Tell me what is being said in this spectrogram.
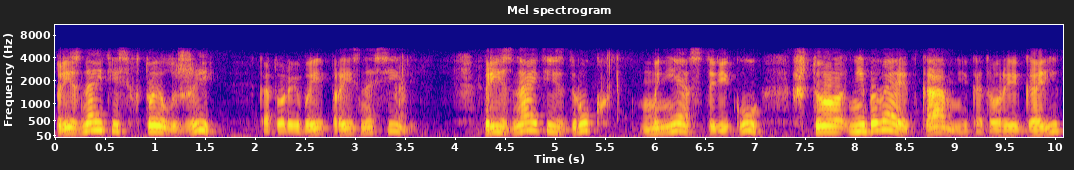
признайтесь в той лжи, которую вы произносили. Признайтесь, друг, мне, старику, что не бывает камня, который горит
